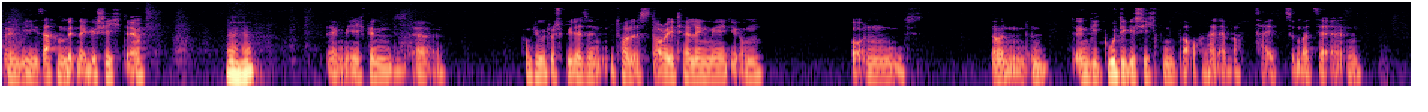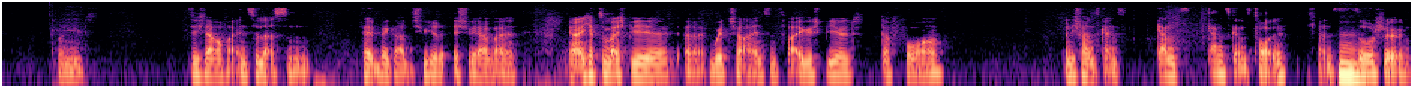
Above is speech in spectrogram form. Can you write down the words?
irgendwie Sachen mit einer Geschichte. Mhm. Irgendwie, ich finde, äh, Computerspiele sind ein tolles Storytelling-Medium und, und, und irgendwie gute Geschichten brauchen halt einfach Zeit zum Erzählen. Und sich darauf einzulassen, fällt mir gerade schwer, weil ja, ich habe zum Beispiel äh, Witcher 1 und 2 gespielt davor und ich fand es ganz, ganz, ganz, ganz toll. Ich fand es hm. so schön.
